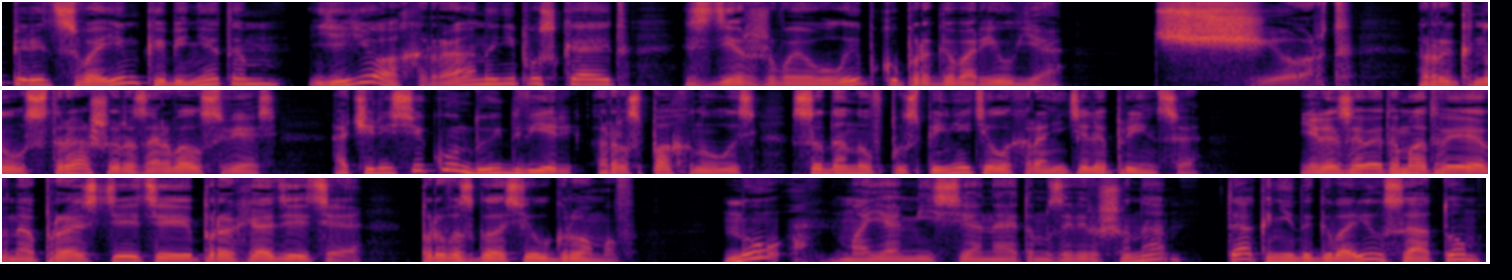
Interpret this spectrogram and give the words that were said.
перед своим кабинетом, ее охрана не пускает, сдерживая улыбку, проговорил я. «Черт!» — рыкнул страж и разорвал связь, а через секунду и дверь распахнулась, саданув по спине телохранителя принца. «Елизавета Матвеевна, простите и проходите», — провозгласил Громов. «Ну, моя миссия на этом завершена. Так и не договорился о том,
